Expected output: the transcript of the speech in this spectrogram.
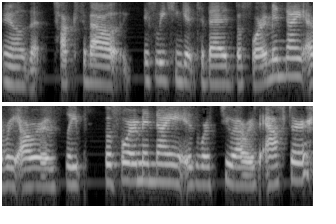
you know, that talks about if we can get to bed before midnight, every hour of sleep before midnight is worth two hours after.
